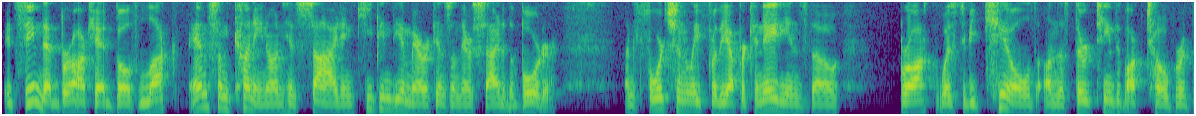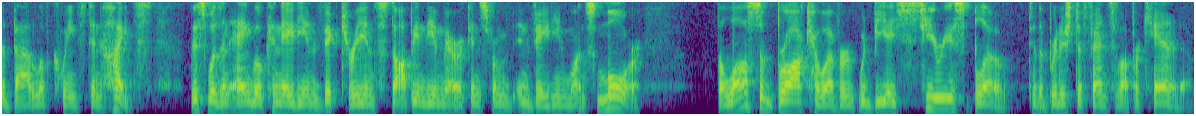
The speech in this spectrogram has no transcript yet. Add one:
It seemed that Brock had both luck and some cunning on his side in keeping the Americans on their side of the border. Unfortunately for the Upper Canadians, though, Brock was to be killed on the 13th of October at the Battle of Queenston Heights. This was an Anglo Canadian victory in stopping the Americans from invading once more. The loss of Brock, however, would be a serious blow to the British defense of Upper Canada.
